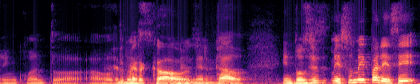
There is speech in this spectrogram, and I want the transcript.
en cuanto a, a El mercado, en el sí. mercado. Entonces, eso me parece,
